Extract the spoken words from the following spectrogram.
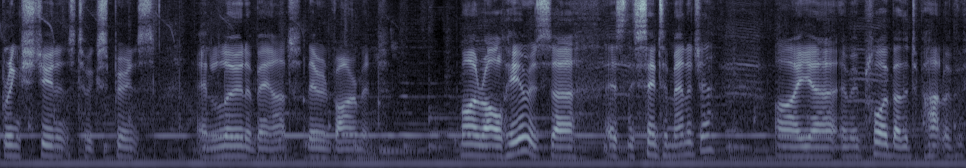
bring students to experience and learn about their environment. My role here is uh, as the centre manager. I uh, am employed by the Department of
